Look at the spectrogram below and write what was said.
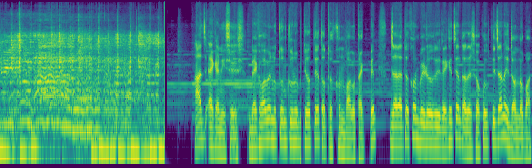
নাই তো ভালো। আজ একানি শেষ। দেখা হবে নতুন কোনো ভিডিওতে। ততক্ষণ ভালো থাকবেন। যারা এতক্ষণ ভিডিওটি দেখেছেন, তাদের সকলকে জানাই ধন্যবাদ।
